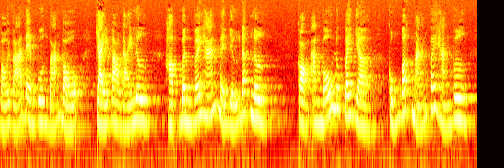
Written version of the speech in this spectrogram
vội vã đem quân bản bộ, Chạy vào Đại Lương, Hợp binh với Hán để giữ đất lương. Còn anh bố lúc bấy giờ Cũng bất mãn với hạng vương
